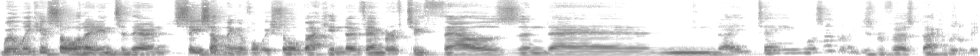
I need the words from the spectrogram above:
Will we consolidate into there and see something of what we saw back in November of 2018? Was it? Let me just reverse back a little bit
